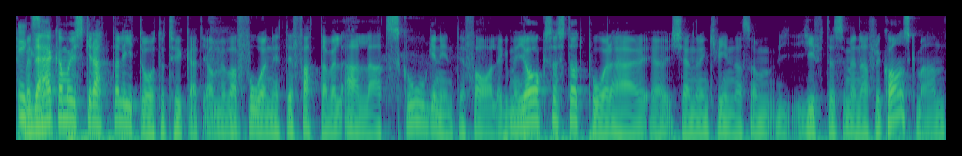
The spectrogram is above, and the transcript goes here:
Men det här kan man ju skratta lite åt och tycka att ja men vad fånigt, det fattar väl alla att skogen inte är farlig. Men jag har också stött på det här, jag känner en kvinna som gifte sig med en afrikansk man.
